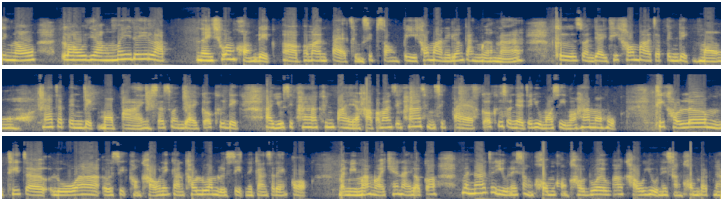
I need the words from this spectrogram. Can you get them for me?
ริง ๆ แล้วเรายังไม่ได้รับ ในช่วงของเด็กประมาณ8ถึง12 ปีเข้ามาในเรื่องการเมืองนะ คือส่วนใหญ่ที่เข้ามาจะเป็นเด็กม น่าจะเป็นเด็กมปลายซะส่วนใหญ่ก็คือเด็กอายุ 15 ขึ้นไปอะค่ะ ประมาณ 15ถึง18 ก็คือส่วนใหญ่จะอยู่ม 4 ม 5 ม 6 ที่เขาเริ่มที่จะรู้ว่าเออสิทธิ์ของเขาในการเข้าร่วมหรือสิทธิ์ในการแสดงออก มันมีมากน้อยแค่ไหน แล้วก็มันน่าจะอยู่ในสังคมของเขาด้วยว่าเขาอยู่ในสังคมแบบไหน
